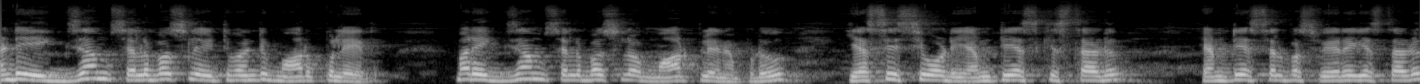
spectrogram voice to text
అంటే ఎగ్జామ్ సిలబస్లో ఎటువంటి మార్పు లేదు. మరి ఎగ్జామ్ సిలబస్లో మార్పు లేనప్పుడు ఎస్ఎస్సి వాడు ఎంటీఎస్కి ఇస్తాడు ఎంటీఎస్ సిలబస్ వేరే ఇస్తాడు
